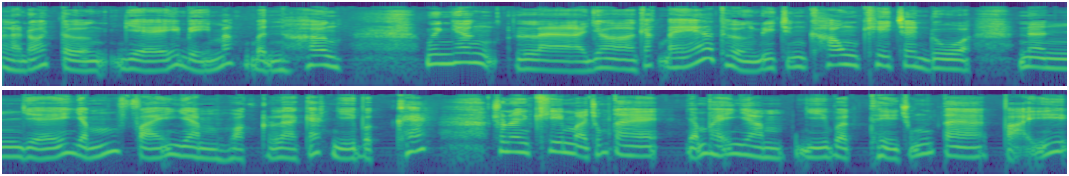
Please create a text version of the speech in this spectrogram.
là đối tượng dễ bị mắc bệnh hơn. Nguyên nhân là do các bé thường đi chân không khi chơi đùa nên dễ dẫm phải dầm hoặc là các dị vật khác. Cho nên khi mà chúng ta dẫm phải dầm dị vật thì chúng ta phải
